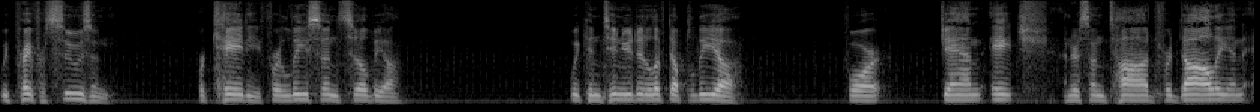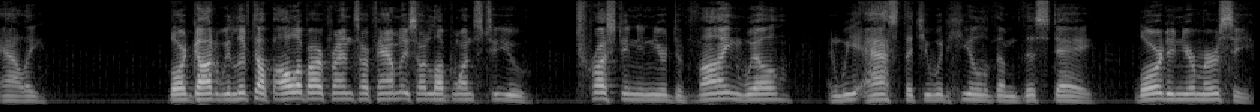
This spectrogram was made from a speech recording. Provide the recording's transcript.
We pray for Susan, for Katie, for Lisa and Sylvia. We continue to lift up Leah for Jan H. and her son Todd, for Dolly and Allie. Lord God, we lift up all of our friends, our families, our loved ones to you, trusting in your divine will, and we ask that you would heal them this day. Lord, in your mercy.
